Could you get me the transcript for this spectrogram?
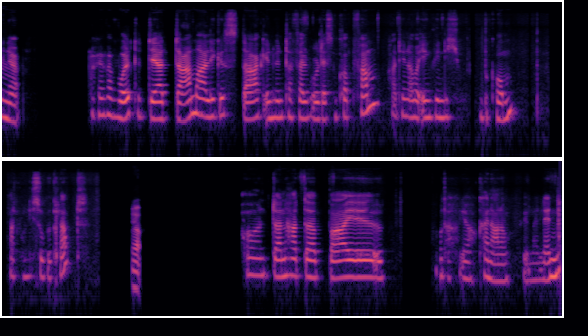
Ja. Auf jeden Fall wollte der damalige Stark in Winterfell wohl dessen Kopf haben, hat ihn aber irgendwie nicht bekommen. Hat wohl nicht so geklappt. Ja. Und dann hat dabei, oder ja, keine Ahnung, wie man nennen,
